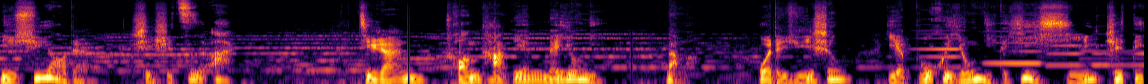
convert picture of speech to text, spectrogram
你需要的只是自爱。既然床榻边没有你，那么我的余生也不会有你的一席之地。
